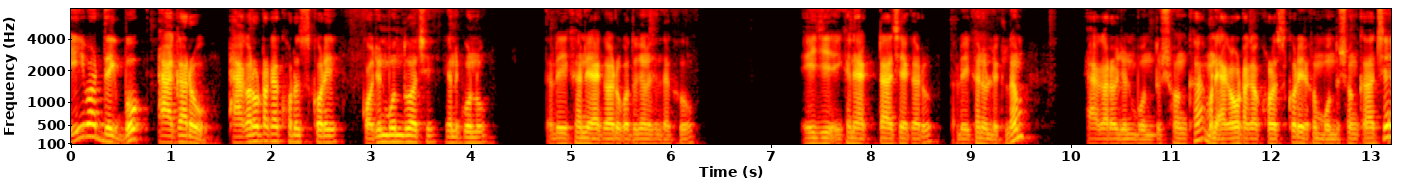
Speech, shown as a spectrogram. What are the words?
এইবার দেখব এগারো এগারো টাকা খরচ করে কজন বন্ধু আছে এখানে কোনো তাহলে এখানে এগারো কতজন আছে দেখো? এই যে এখানে একটা আছে এগারো, তাহলে এখানেও লিখলাম এগারো জন বন্ধুর সংখ্যা মানে এগারো টাকা খরচ করে এরকম বন্ধুর সংখ্যা আছে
